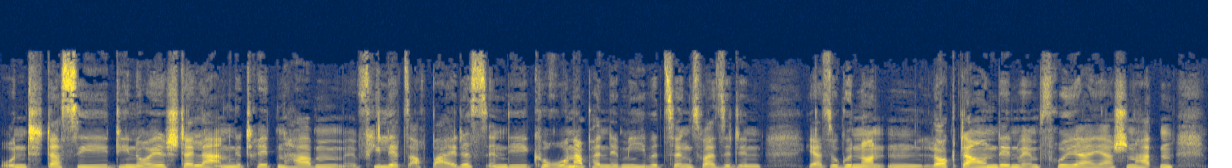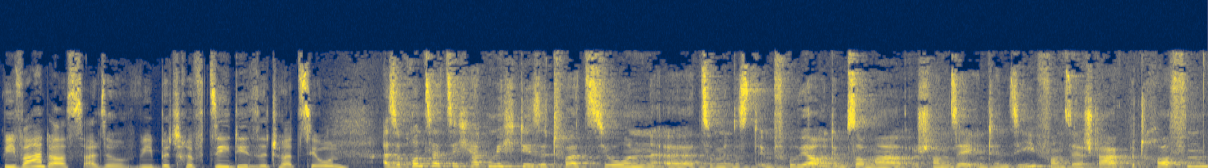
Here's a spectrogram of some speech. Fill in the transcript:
und dass Sie die neue Stelle angetreten haben, fiel jetzt auch beides in die Corona-Pandemie beziehungsweise den ja sogenannten Lockdown, den wir im Frühjahr ja schon hatten. Wie war das? Also wie betrifft Sie die Situation? Also grundsätzlich hat mich die Situation äh, zumindest im Frühjahr und im Sommer schon sehr intensiv und sehr stark betroffen.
